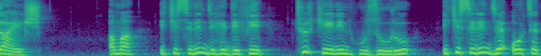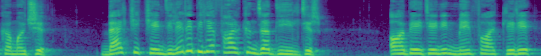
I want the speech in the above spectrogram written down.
DAEŞ. Ama ikisinin de hedefi Türkiye'nin huzuru, ikisinin de ortak amacı. Belki kendileri bile farkında değildir. ABD'nin menfaatleri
